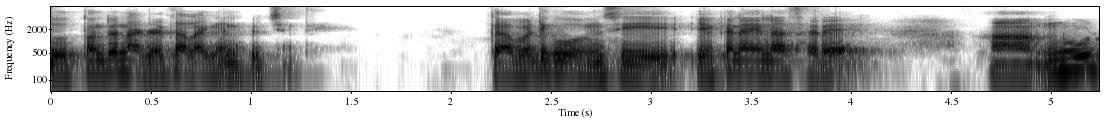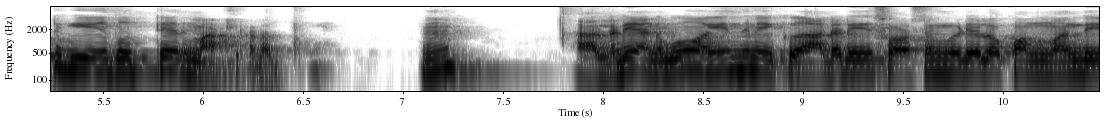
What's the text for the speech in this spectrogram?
చూస్తుంటే నాకైతే అలాగే అనిపించింది. కాబట్టి వంశీ ఎక్కడైనా సరే నోటికి ఏది వస్తే అది మాట్లాడద్దు. ఆల్రెడీ అనుభవం అయింది నీకు. ఆల్రెడీ సోషల్ మీడియాలో కొంతమంది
